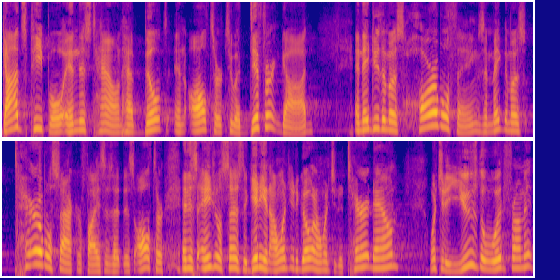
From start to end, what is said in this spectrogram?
God's people in this town have built an altar to a different God, and they do the most horrible things and make the most terrible sacrifices at this altar. And this angel says to Gideon, I want you to go and I want you to tear it down. I want you to use the wood from it.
